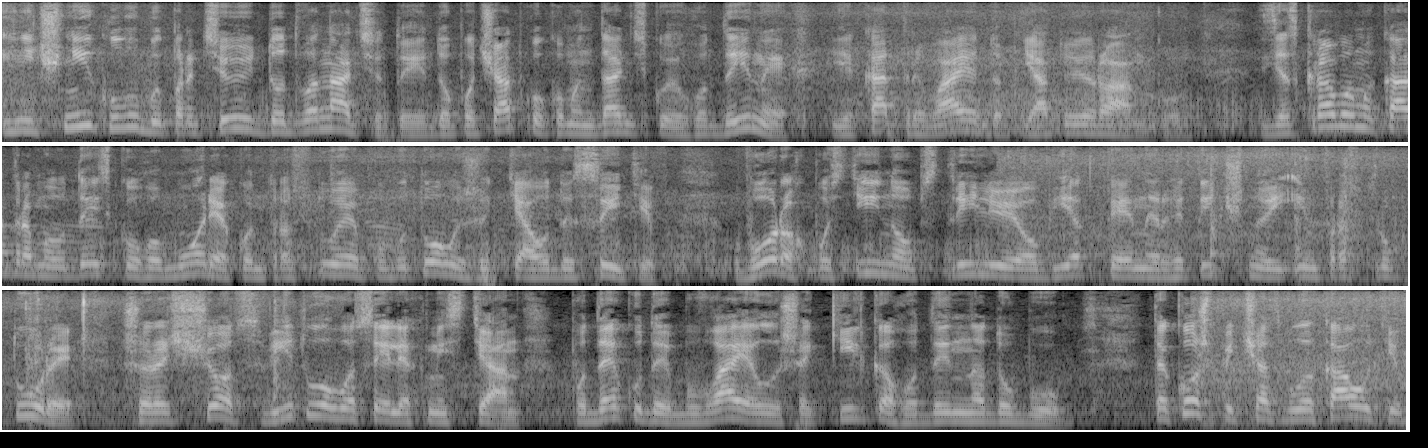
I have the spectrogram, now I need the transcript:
І нічні клуби працюють до 12-ї, до початку комендантської години, яка триває до 5-ї ранку. З яскравими кадрами Одеського моря контрастує побутове життя одеситів. Ворог постійно обстрілює об'єкти енергетичної інфраструктури, через що світло в оселях містян подекуди буває лише кілька годин на добу. Також під час блекаутів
